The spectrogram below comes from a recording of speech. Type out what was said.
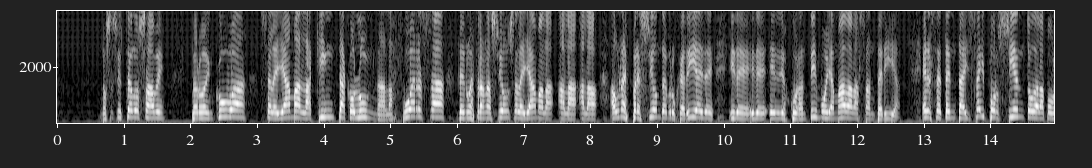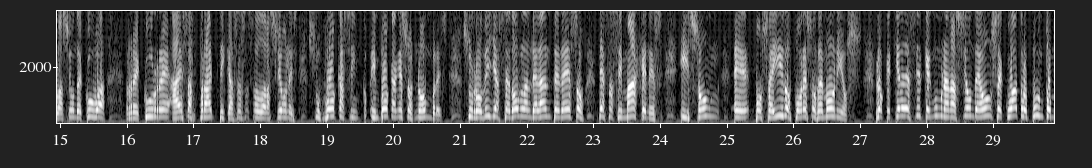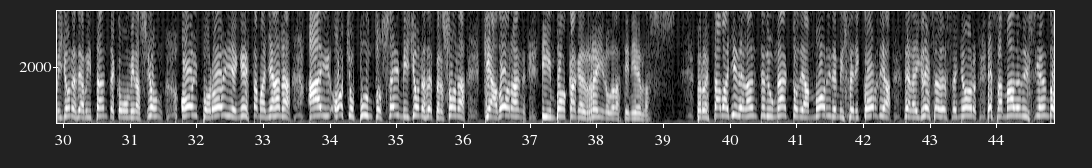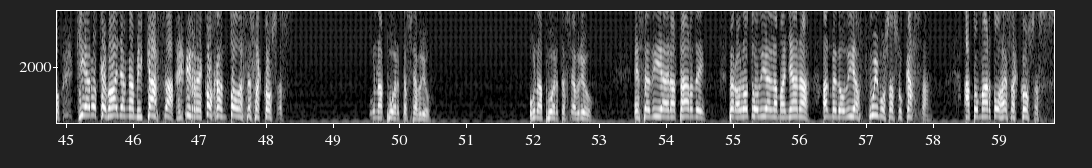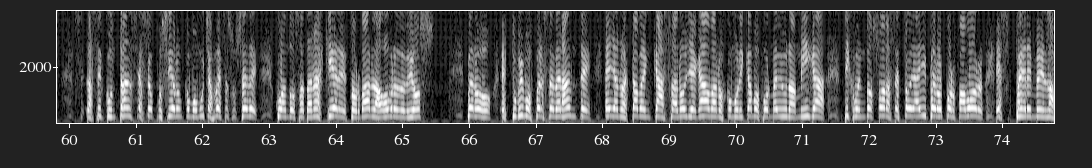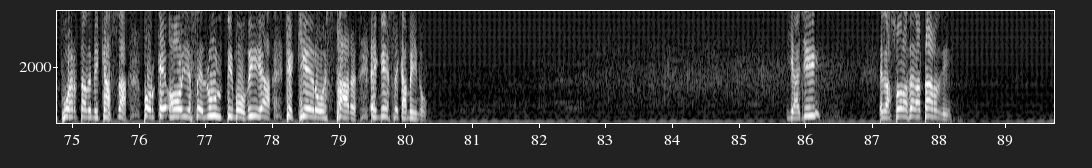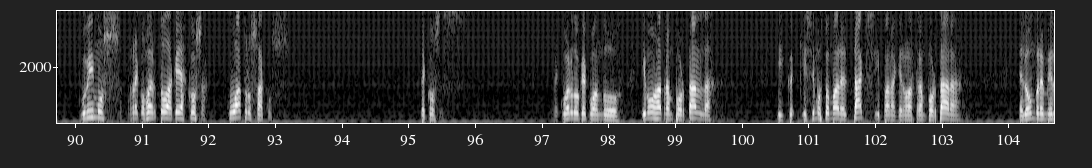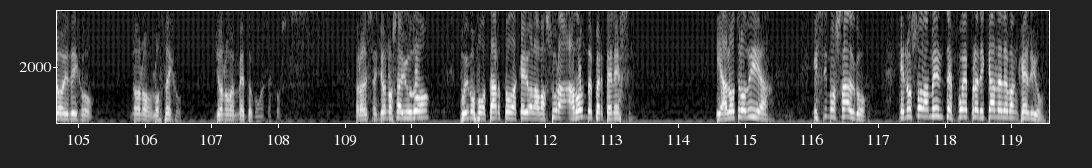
No sé si usted lo sabe, pero en Cuba se le llama la quinta columna, la fuerza de nuestra nación se le llama a, una expresión de brujería y de, y de oscurantismo llamada la santería el 76% de la población de Cuba recurre a esas prácticas, a esas adoraciones. Sus bocas invocan esos nombres, sus rodillas se doblan delante de, eso, de esas imágenes y son eh, poseídos por esos demonios. Lo que quiere decir que en una nación de 11, 4 millones de habitantes como mi nación, hoy por hoy, en esta mañana, hay 8.6 millones de personas que adoran e invocan el reino de las tinieblas pero estaba allí delante de un acto de amor y de misericordia de la iglesia del Señor, esa madre diciendo, quiero que vayan a mi casa y recojan todas esas cosas. Una puerta se abrió, una puerta se abrió. Ese día era tarde, pero al otro día en la mañana, al mediodía, fuimos a su casa a tomar todas esas cosas. Las circunstancias se opusieron como muchas veces sucede cuando Satanás quiere estorbar la obra de Dios pero estuvimos perseverantes. Ella no estaba en casa, no llegaba, nos comunicamos por medio de una amiga. Dijo, en dos horas estoy ahí, pero por favor, espéreme en la puerta de mi casa, porque hoy es el último día que quiero estar en ese camino. Y allí, en las horas de la tarde, pudimos recoger todas aquellas cosas, cuatro sacos de cosas. Recuerdo que cuando íbamos a transportarla y quisimos tomar el taxi para que nos las transportara, el hombre miró y dijo, no, no, los dejo, yo no me meto con esas cosas. Pero el Señor nos ayudó, pudimos botar todo aquello a la basura, a donde pertenece. Y al otro día hicimos algo que no solamente fue predicar el Evangelio.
